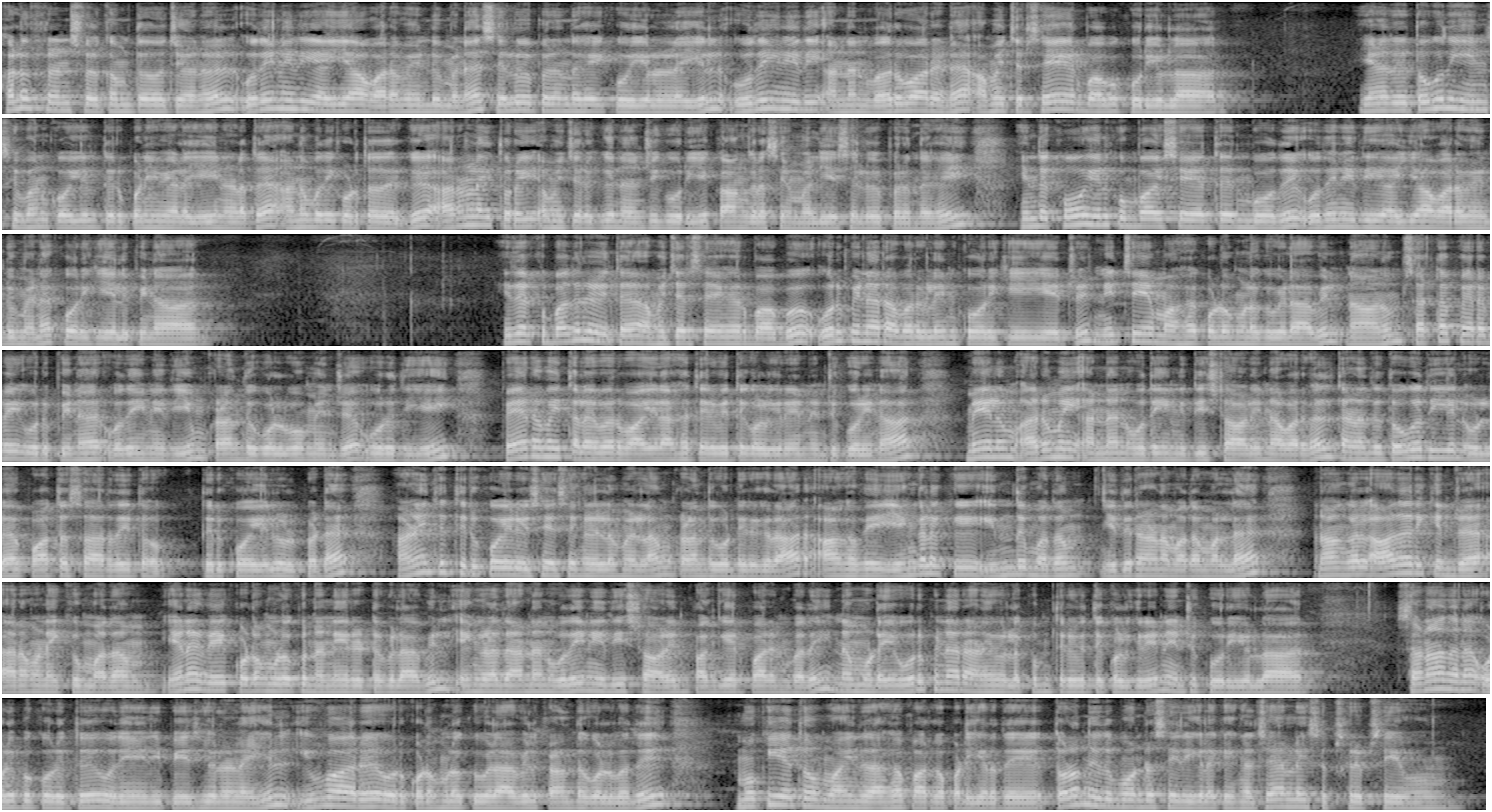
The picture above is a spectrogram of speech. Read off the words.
Hello friends welcome to our channel Udhayanidhi ஐயா வர வேண்டும் என செல்வ பெருந்தகை கூறியுள்ள நிலையில் உதயநிதி அண்ணன் வருவார் என அமைச்சர் சேகர் பாபு கூறியுள்ளார். எனது தொகுதியின் சிவன் கோயில் திருப்பணி வேலையை நடத்த அனுமதி கொடுத்ததற்கு அறநிலைத்துறை அமைச்சருக்கு நன்றி கூறிய காங்கிரஸ் எம்எல்ஏ செல்வ பெருந்தகை இந்த கோயில் கும்பாபிஷேகத்தின் போது உதயநிதி ஐயா வர வேண்டும் என கோரிக்கை எழுப்பினார். இதற்கு பதிலளித்த அமைச்சர் சேகர் பாபு உறுப்பினர் அவர்களின் கோரிக்கையை ஏற்று நிச்சயமாக குடமுழக்கு விழாவில் நானும் சட்டப்பேரவை உறுப்பினர் உதயநிதியும் கலந்து கொள்வோம் என்ற உறுதியை பேரவைத் தலைவர் வாயிலாக தெரிவித்துக் கொள்கிறேன் என்று கூறினார். மேலும் அருமை அண்ணன் உதயநிதி ஸ்டாலின் அவர்கள் தனது தொகுதியில் உள்ள பார்த்தசாரதி திருக்கோயில் உட்பட அனைத்து திருக்கோயில் விசேஷங்களிலும் எல்லாம் கலந்து கொண்டிருக்கிறார். ஆகவே எங்களுக்கு இந்து மதம் எதிரான மதம் அல்ல நாங்கள் ஆதரிக்கின்ற அரவணைக்கும் மதம். எனவே குடமுழுக்கு நன்னீரிட்ட விழாவில் எங்களது அண்ணன் உதயநிதி ஸ்டாலின் பங்கேற்பார் என்பதை நம்முடைய உறுப்பினர் அனைவருக்கும் தெரிவித்துக் கொள்கிறேன் என்று கூறியுள்ளார். சனாதன ஒழிப்பு குறித்து உதயநிதி பேசியுள்ள நிலையில் இவ்வாறு ஒரு குடமுழுக்கு விழாவில் கலந்து கொள்வது முக்கியத்துவம் வாய்ந்ததாக பார்க்கப்படுகிறது. தொடர்ந்து இதுபோன்ற செய்திகளுக்கு எங்கள் சேனலை சப்ஸ்கிரைப் செய்யவும்.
